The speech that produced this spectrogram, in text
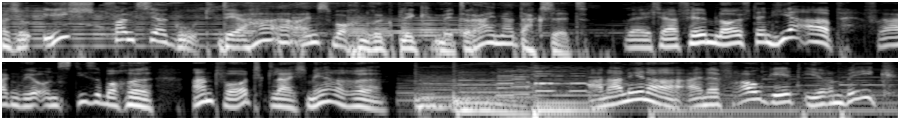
Also ich fand's ja gut. Der HR1 Wochenrückblick mit Rainer Dachselt. Welcher Film läuft denn hier ab? Fragen wir uns diese Woche. Antwort gleich mehrere. Annalena, eine Frau geht ihren Weg.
